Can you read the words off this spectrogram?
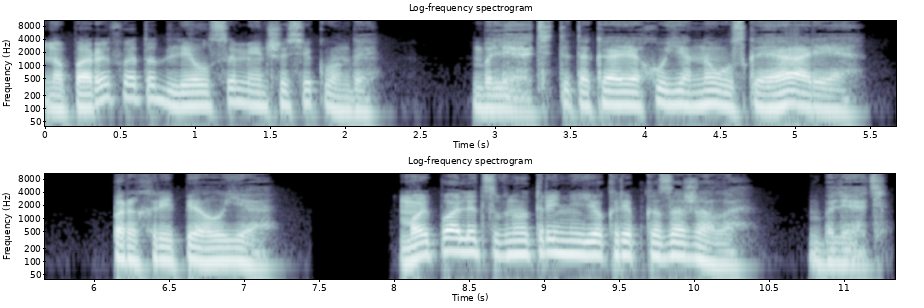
Но порыв этот длился меньше секунды. Блять, ты такая охуенно узкая, Ария!» — прохрипел я. Мой палец внутри нее крепко зажало. Блять.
